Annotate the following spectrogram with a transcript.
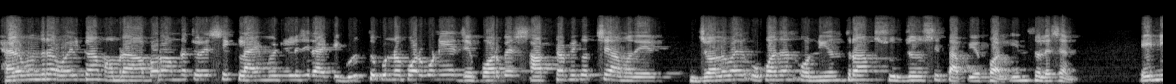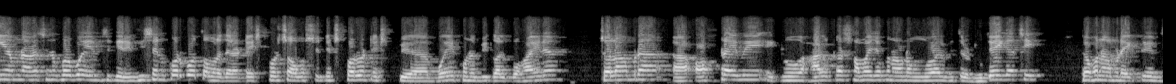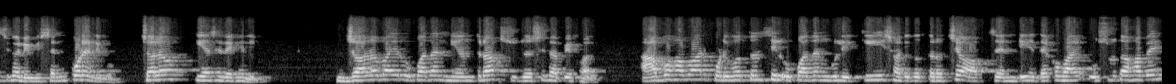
Hello বন্ধুরা welcome আমরা আবারও আমরা চলে এসেছি ক্লাইমেটোলজির একটি গুরুত্বপূর্ণ পর্ব নিয়ে। যে পর্বের সাব টপিক হচ্ছে আমাদের জলবায়ুর উপাদান ও নিয়ন্ত্রক সূর্যরশ্মি তাপীয় ফল ইনসুলেশন এই নিয়ে আমরা আলোচনা করব এমসিকে রিভিশন করব। তোমরা যারা টেক্সট পড়ছো অবশ্যই টেক্সট পড়ো টেক্সট বইয়ে কোনো বিকল্প হয় না। চলো আমরা অফ টাইমে একটু হালকা সময় যখন আমরা মোবাইল ভিতরে ঢুকে গেছি, তখন আমরা একটু এমসিকে রিভিশন করে নিব। চলো, কি আছে দেখে নিই। জলবায়ুর উপাদান নিয়ন্ত্রক সূর্যরশ্মি তাপীয় ফল। আবহাওয়ার পরিবর্তনশীল উপাদানগুলি কি? সঠিক উত্তর হচ্ছে অপশন ডি দেখো ভাই, উষ্ণতা হবে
